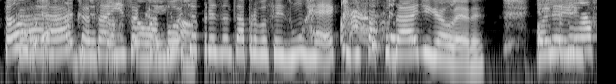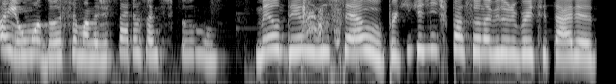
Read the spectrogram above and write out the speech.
Então, Caraca, essa a Thaís acabou aí, de apresentar para vocês um hack de faculdade, galera. Olha e aí você isso. ganhava aí uma ou duas semanas de férias antes de todo mundo. Meu Deus do céu, por que, que a gente passou na vida universitária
